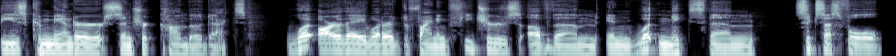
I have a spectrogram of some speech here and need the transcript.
these commander centric combo decks, what are they? What are defining features of them, and what makes them successful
